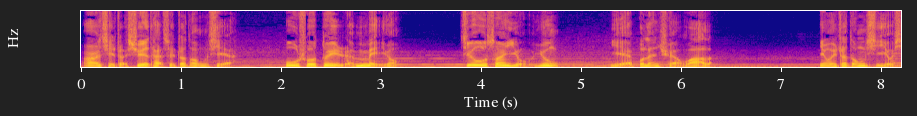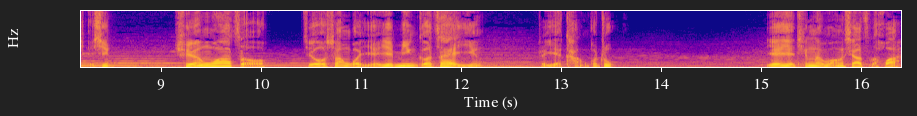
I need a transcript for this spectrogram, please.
而且这血太岁这东西，不说对人没用，就算有用，也不能全挖了，因为这东西有邪性，全挖走，就算我爷爷命格再硬，这也扛不住。爷爷听了王瞎子的话，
